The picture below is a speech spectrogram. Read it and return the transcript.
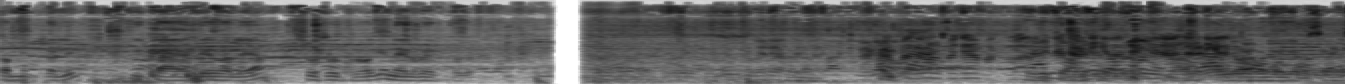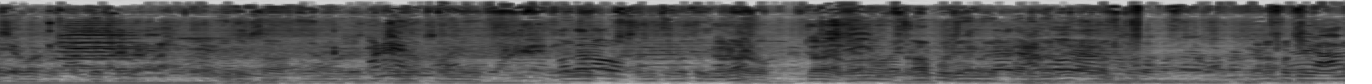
ಸಮ್ಮುಖದಲ್ಲಿ ಈ ದೇವಾಲಯ ಸುಸೂತ್ರವಾಗಿ ನೆರವೇರ್ತದೆ. ಈ ದಿವಸ ಏನು ಒಳ್ಳೆ ಸ್ವಾಮಿ ಏನು ಶರಾಪೂಜೆಯನ್ನು ಇವತ್ತು ಗಣಪತಿ ಹೋಮ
